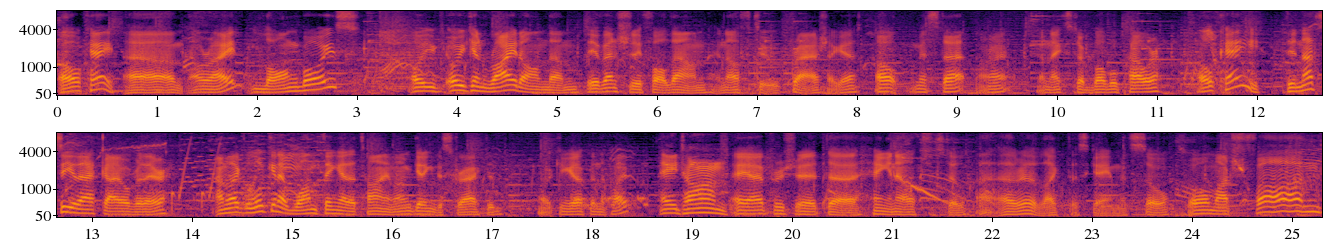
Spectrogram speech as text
ho. Okay. Um. All right. Long boys. Oh, you oh you can ride on them. They eventually fall down enough to crash, I guess. Oh, missed that. All right. An extra bubble power. Okay. Did not see that guy over there. I'm like looking at one thing at a time. I'm getting distracted. Oh, can you get up in the pipe? Hey, Tom. Hey, I appreciate uh, hanging out still. I, I really like this game. It's so, so much fun.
